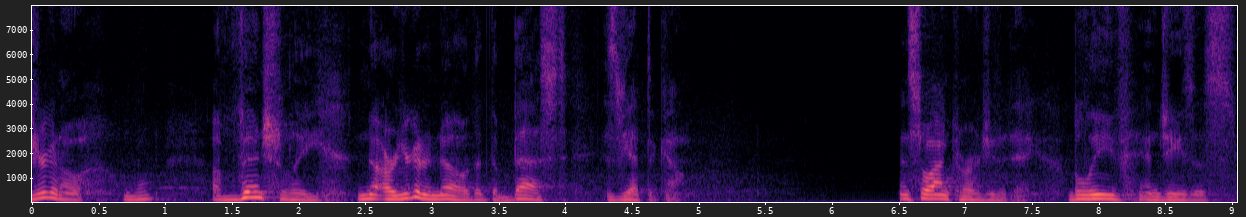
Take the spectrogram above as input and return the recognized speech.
you're going to eventually, know, or you're going to know that the best is yet to come. And so I encourage you today believe in Jesus.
